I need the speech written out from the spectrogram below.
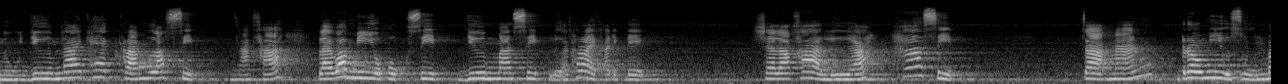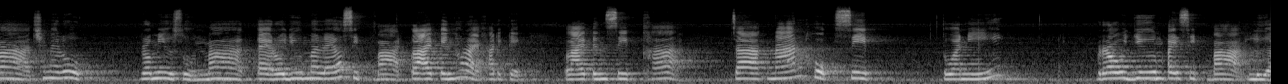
หนูยืมได้แค่ครั้งละสิบนะคะ แปลว่ามีอยู่ 60 ยืมมา 10 เหลือเท่าไหร่คะเด็กๆ ใช่แล้วค่ะ เหลือ 50 จากนั้นเรามีอยู่ 0 บาทใช่ไหมลูก เรามีอยู่ 0 บาท แต่เรายืมมาแล้ว 10 บาท กลายเป็นเท่าไหร่คะเด็กๆ กลายเป็น 10 ค่ะ จากนั้น 60 ตัวนี้ เรายืมไป 10 บาท เหลือ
